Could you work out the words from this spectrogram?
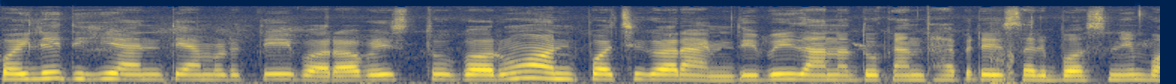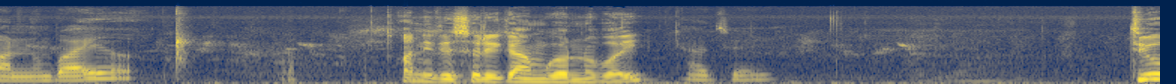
पहिल्यैदेखि अनि त्यहाँबाट त्यही भएर अब यस्तो गरौँ। अनि पछि गएर हामी दुवैजना दोकान थापेर यसरी बस्ने भन्नुभयो। अनि त्यसरी काम गर्नुभयो हजुर। त्यो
